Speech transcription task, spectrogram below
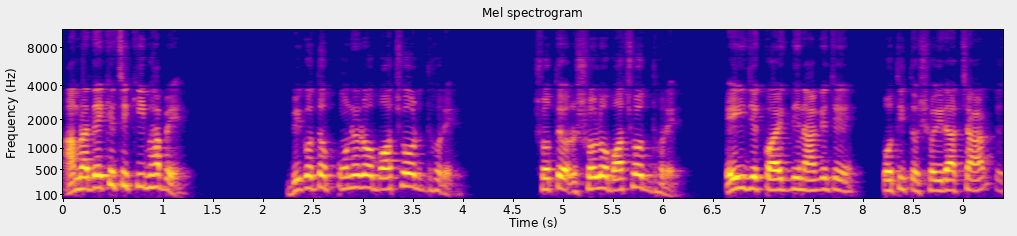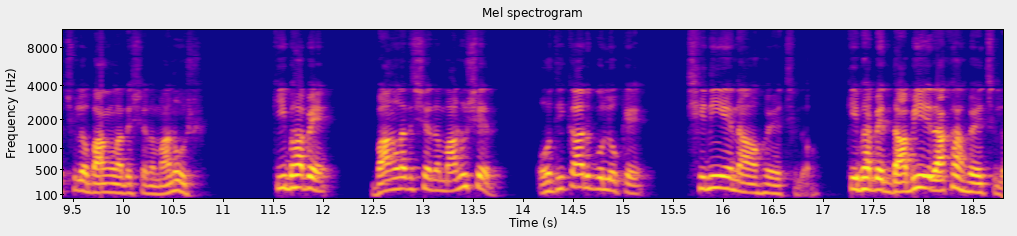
আমরা দেখেছি কীভাবে বিগত পনেরো বছর ধরে ষোলো বছর ধরে এই যে কয়েকদিন আগে যে পতিত স্বৈরাচার ছিল বাংলাদেশের মানুষ, কীভাবে বাংলাদেশের মানুষের অধিকারগুলোকে ছিনিয়ে নেওয়া হয়েছিল, কীভাবে দাবিয়ে রাখা হয়েছিল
